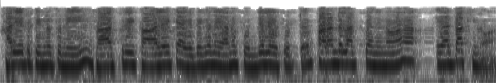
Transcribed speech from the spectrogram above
හරියට පින්නතුනේ රාත්‍රී කාලයක ඇවිදගෙන යන කුජලයකට පරණ්ඩලක් වෙනනවා එයා දකින්නවා.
